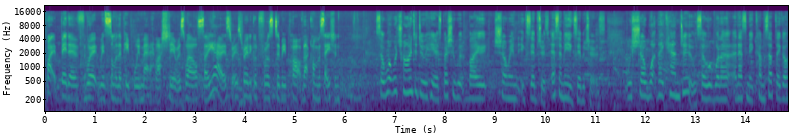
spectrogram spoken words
quite a bit of work with some of the people we met last year as well. So yeah, it's, it's really good for us to be part of that conversation. So what we're trying to do here, especially with, by showing exhibitors, SME exhibitors, we show what they can do. So when a, an SME comes up, they go,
